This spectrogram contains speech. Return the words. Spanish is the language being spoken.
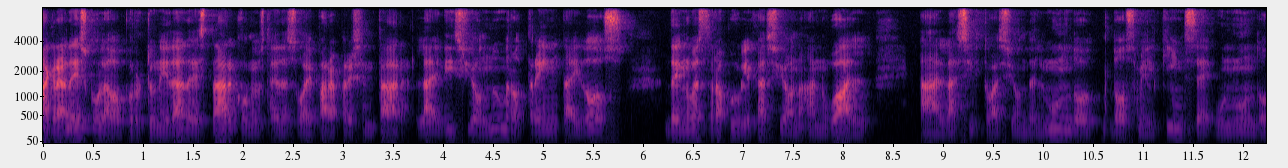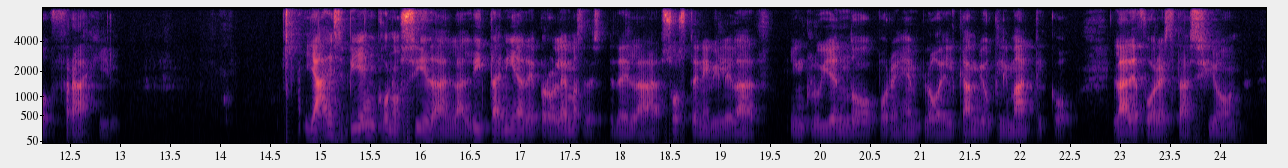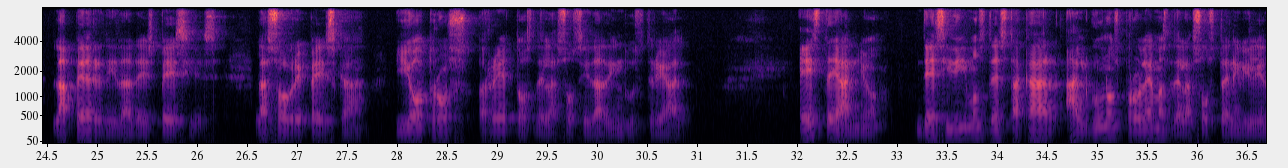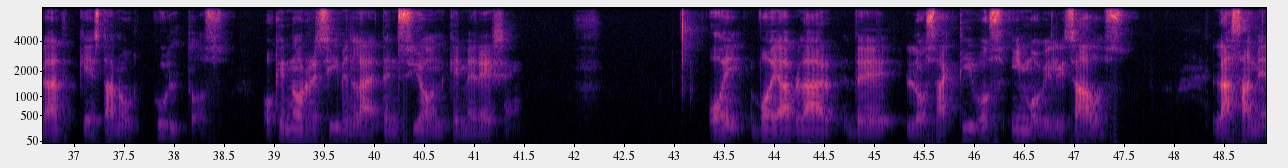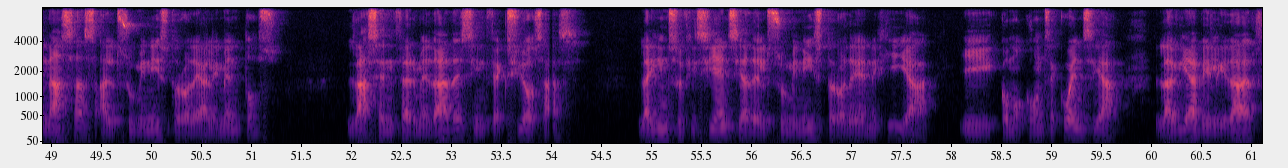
agradezco la oportunidad de estar con ustedes hoy para presentar la edición número 32 de nuestra publicación anual a la situación del mundo 2015, un mundo frágil. Ya es bien conocida la litanía de problemas de, la sostenibilidad, incluyendo, por ejemplo, el cambio climático, la deforestación, la pérdida de especies, la sobrepesca, y otros retos de la sociedad industrial. Este año decidimos destacar algunos problemas de la sostenibilidad que están ocultos o que no reciben la atención que merecen. Hoy voy a hablar de los activos inmovilizados, las amenazas al suministro de alimentos, las enfermedades infecciosas, la insuficiencia del suministro de energía y como consecuencia la viabilidad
